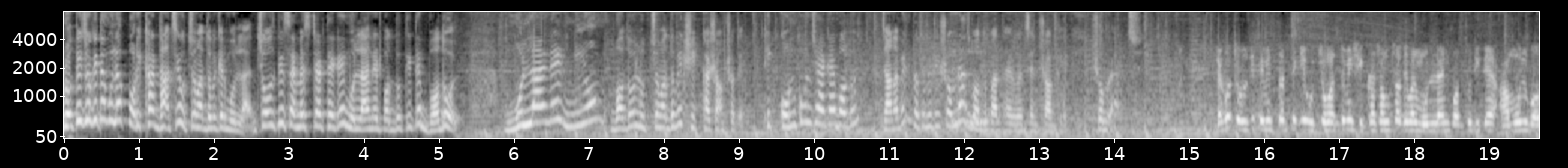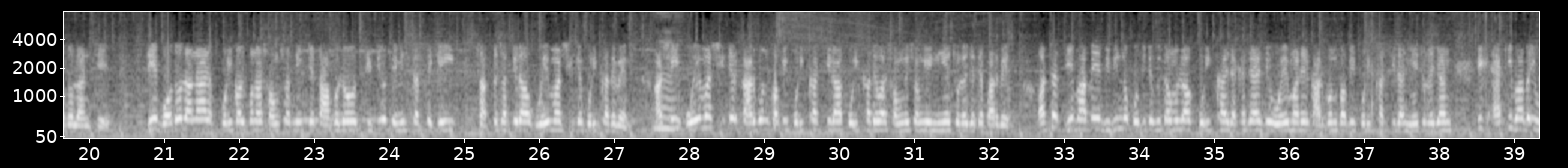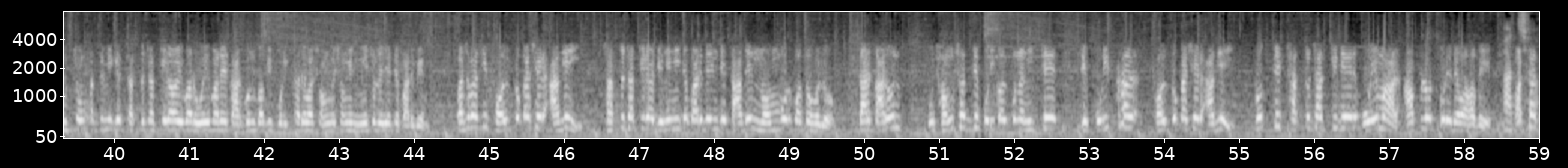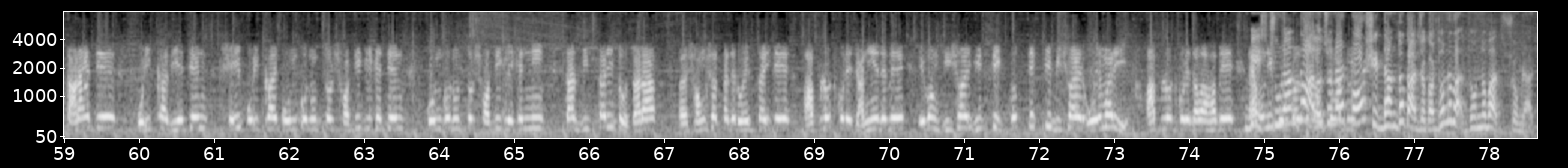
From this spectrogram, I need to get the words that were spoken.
প্রতিযোগিতামূলক পরীক্ষার ধাঁচে উচ্চ মাধ্যমিকের মূল্যায়ন। চলতি সেমেস্টার থেকে মূল্যায়নের পদ্ধতিতে বদল। মূল্যায়নের নিয়ম বদল উচ্চ মাধ্যমিক শিক্ষা সংসদে। ঠিক কোন কোন জায়গায় বদল? জানাবেন প্রতিনিধি সোমরাজ বন্দ্যোপাধ্যায় রয়েছেন সঙ্গে। সোমরাজ। দেখো, চলতি সেমিস্টার থেকে উচ্চ মাধ্যমিক শিক্ষা সংসদ এবার মূল্যায়ন পদ্ধতিতে আমূল বদল আনছে। যে বদল আনার পরিকল্পনা সংসদ নিচ্ছে তা হলো তৃতীয় সেমিস্টার থেকেই ছাত্রছাত্রীরা ওয়েমার শিটে পরীক্ষা দেবেন। আর সেই ওয়েমার শিটের কার্বন কপি পরীক্ষার্থীরা পরীক্ষা দেওয়ার সঙ্গে সঙ্গে নিয়ে চলে যেতে পারবেন। অর্থাৎ যেভাবে বিভিন্ন প্রতিযোগিতামূলক পরীক্ষায় দেখা যায় যে ওএমআর এর কার্বন কপি পরীক্ষার্থীরা নিয়ে চলে যান ঠিক একইভাবেই উচ্চ মাধ্যমিকের ছাত্রছাত্রীরাও এবার ওএমআর এর কার্বন কপি পরীক্ষা দেওয়ার সঙ্গে সঙ্গে নিয়ে চলে যেতে পারবেন। পাশাপাশি ফল প্রকাশের আগেই ছাত্রছাত্রীরা জেনে নিতে পারবেন যে তাদের নম্বর কত হলো। তার কারণ সংসদ যে পরিকল্পনা নিচ্ছে যে পরীক্ষার ফল প্রকাশের আগেই প্রত্যেক ছাত্রছাত্রীদের ওএমআর আপলোড করে দেওয়া হবে। আচ্ছা। অর্থাৎ তারা যে পরীক্ষা দিয়েছেন সেই পরীক্ষায় কোন কোন উত্তর সঠিক লিখেছেন কোন কোন উত্তর সঠিক লেখেননি তার বিস্তারিত তারা সংসদ তাদের ওয়েবসাইটে আপলোড করে জানিয়ে দেবে এবং বিষয় ভিত্তিক প্রত্যেকটি বিষয়ের ওএমআরই আপলোড করে দেওয়া হবে। চূড়ান্ত আলোচনার পর সিদ্ধান্ত কার্যকর। ধন্যবাদ ধন্যবাদ সোমরাজ।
